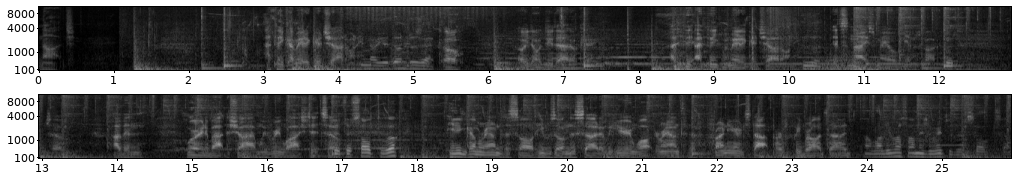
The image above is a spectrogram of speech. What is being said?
notch. I think I made a good shot on him. No, you don't do that. Oh, oh, you don't do that. Okay. I, th I, think we made a good shot on him. It's a nice male given spot. Good. So I've been worried about the shot and we've rewatched it. So Did the salt look? He didn't come around to the salt. He was on this side over here and walked around to the front here and stopped perfectly broadside. Oh, well, he was on his way to the salt, so.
